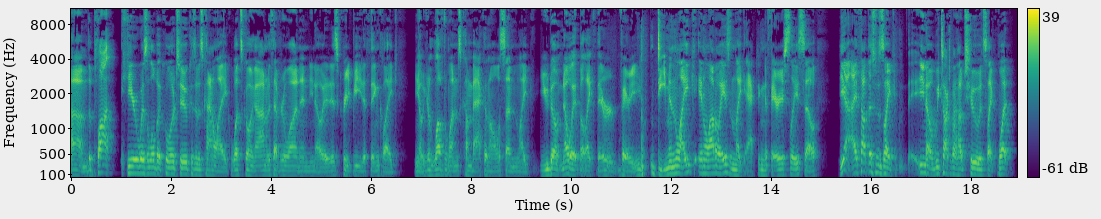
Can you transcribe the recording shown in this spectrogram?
Um, the plot here was a little bit cooler too because it was kind of like what's going on with everyone, and you know it is creepy to think like you know your loved ones come back and all of a sudden like you don't know it, but like they're very demon like in a lot of ways and like acting nefariously. So yeah, I thought this was like you know we talked about how too it's like what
